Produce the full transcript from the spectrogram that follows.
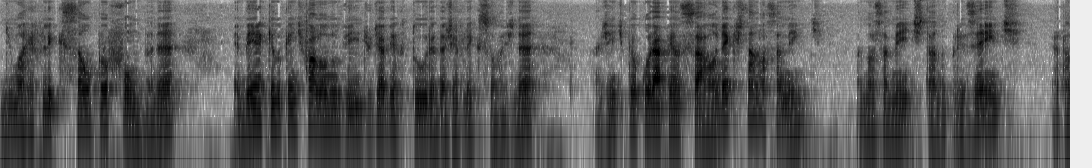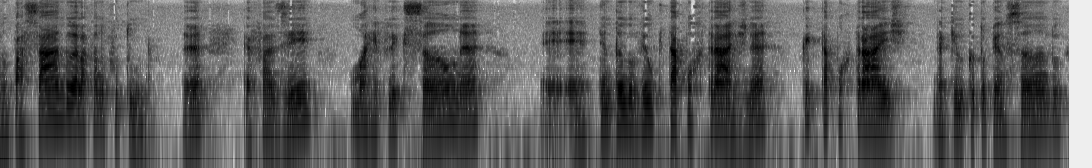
de uma reflexão profunda, né? É bem aquilo que a gente falou no vídeo de abertura das reflexões, né? A gente procurar pensar onde é que está a nossa mente. A nossa mente está no presente, ela está no passado, ela está no futuro. Né? É fazer uma reflexão, né? É, é, tentando ver o que está por trás, né? O que está por trás daquilo que eu estou pensando,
